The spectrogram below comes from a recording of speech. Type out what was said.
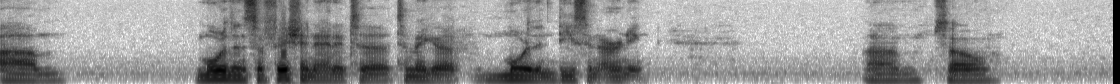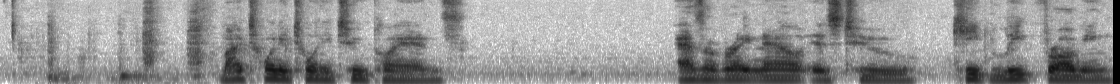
um, more than sufficient at it to, to make a more than decent earning. Um, so, my 2022 plans as of right now is to keep leapfrogging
